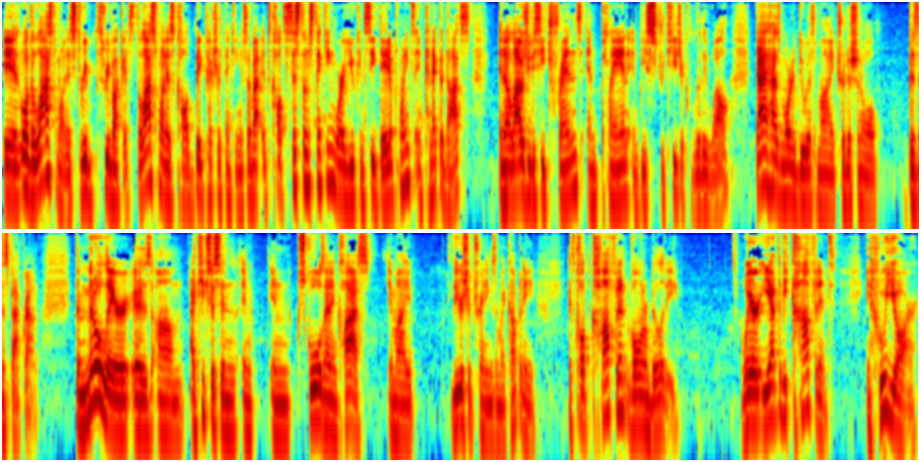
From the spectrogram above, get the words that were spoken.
is well, the last one is three three buckets. The last one is called big picture thinking. It's about it's called systems thinking, where you can see data points and connect the dots. And it allows you to see trends and plan and be strategic really well. That has more to do with my traditional business background. The middle layer is um, I teach this in in in schools and in class in my leadership trainings in my company. It's called confident vulnerability, where you have to be confident in who you are,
